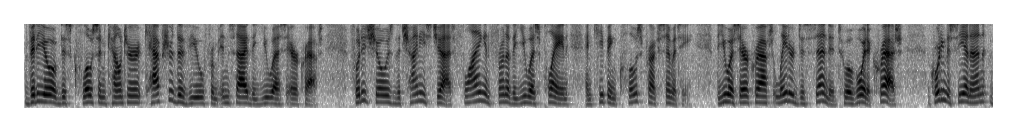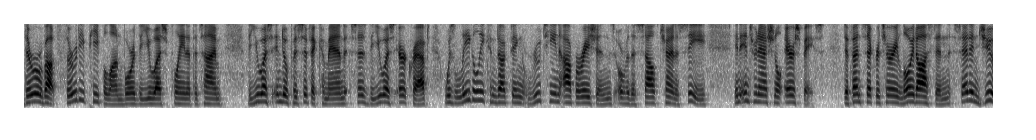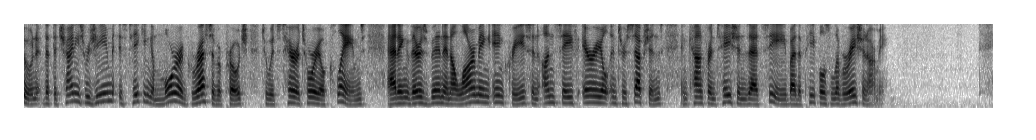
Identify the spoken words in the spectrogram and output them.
Video of this close encounter captured the view from inside the U.S. aircraft. Footage shows the Chinese jet flying in front of the U.S. plane and keeping close proximity. The U.S. aircraft later descended to avoid a crash. According to CNN, there were about 30 people on board the U.S. plane at the time. The U.S. Indo Pacific Command says the U.S. aircraft was legally conducting routine operations over the South China Sea in international airspace. Defense Secretary Lloyd Austin said in June that the Chinese regime is taking a more aggressive approach to its territorial claims, adding there's been an alarming increase in unsafe aerial interceptions and confrontations at sea by the People's Liberation Army.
